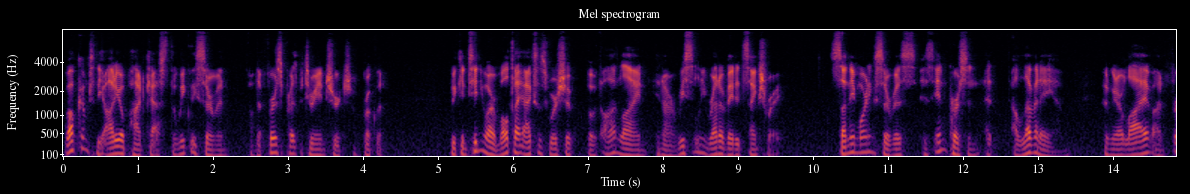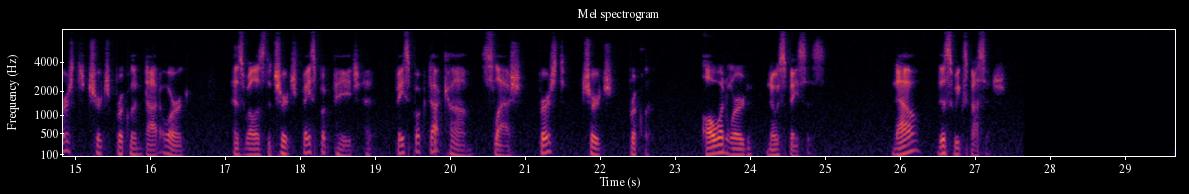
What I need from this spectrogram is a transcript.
Welcome to the audio podcast, the weekly sermon of the First Presbyterian Church of Brooklyn. We continue our multi access worship both online in our recently renovated sanctuary. Sunday morning service is in person at 11 a.m., and we are live on firstchurchbrooklyn.org, as well as the church Facebook page at facebook.com slash firstchurchbrooklyn. All one word, no spaces. Now, this week's message.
